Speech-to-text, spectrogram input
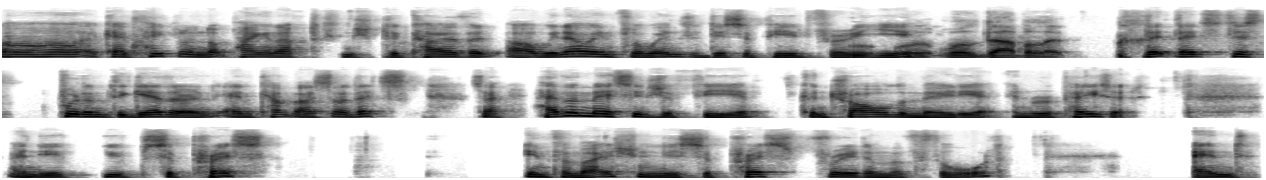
oh, okay, people are not paying enough attention to COVID. Oh, we know influenza disappeared for a year. We'll, we'll double it. Let, us just put them together and, and come. Oh, so that's so have a message of fear, control the media, and repeat it. And you you suppress information, you suppress freedom of thought, and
